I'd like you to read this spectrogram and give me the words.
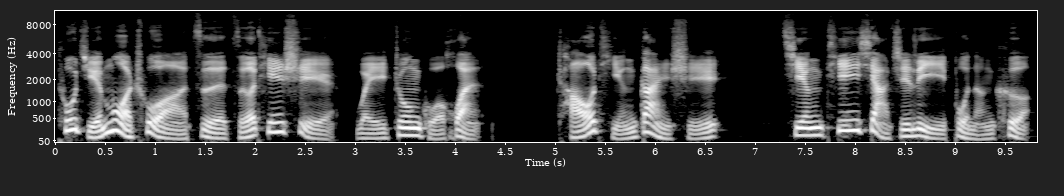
突厥莫辍自则天氏为中国患，朝廷干时。倾天下之力不能克，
